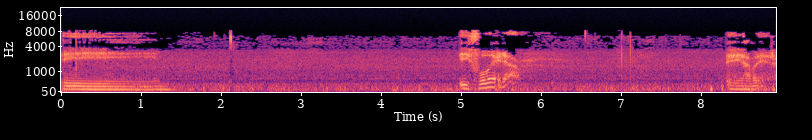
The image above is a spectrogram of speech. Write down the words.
Y. Y fuera. Eh, a ver.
